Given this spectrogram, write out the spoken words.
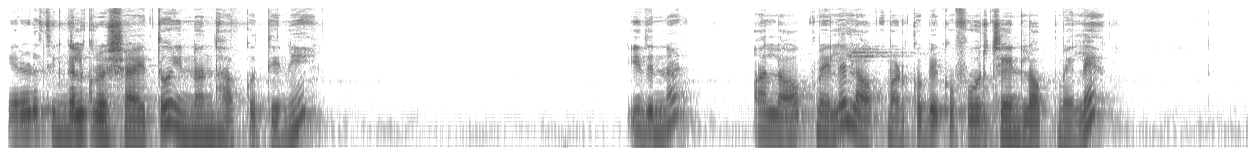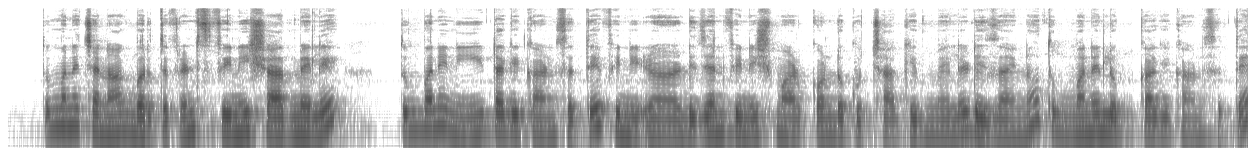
ಎರಡು ಸಿಂಗಲ್ ಕ್ರೋಶ ಆಯಿತು, ಇನ್ನೊಂದು ಹಾಕ್ಕೋತೀನಿ. ಇದನ್ನು ಆ ಲಾಕ್ ಮೇಲೆ ಲಾಕ್ ಮಾಡ್ಕೋಬೇಕು ಫೋರ್ ಚೈನ್ ಲಾಕ್ ಮೇಲೆ. ತುಂಬಾ ಚೆನ್ನಾಗಿ ಬರುತ್ತೆ ಫ್ರೆಂಡ್ಸ್ ಫಿನಿಶ್ ಆದಮೇಲೆ ತುಂಬಾ ನೀಟಾಗಿ ಕಾಣಿಸುತ್ತೆ. ಫಿನಿ ಡಿಸೈನ್ ಫಿನಿಶ್ ಮಾಡಿಕೊಂಡು ಕುಚ್ಚು ಹಾಕಿದ ಮೇಲೆ ಡಿಸೈನು ತುಂಬಾ ಲುಕ್ಕಾಗಿ ಕಾಣಿಸುತ್ತೆ.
